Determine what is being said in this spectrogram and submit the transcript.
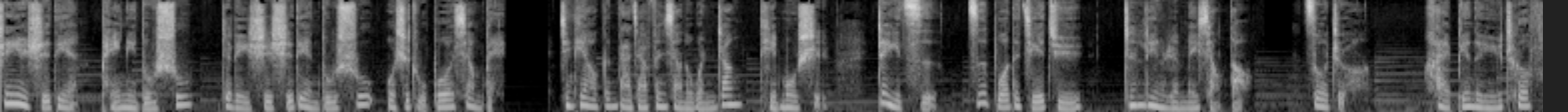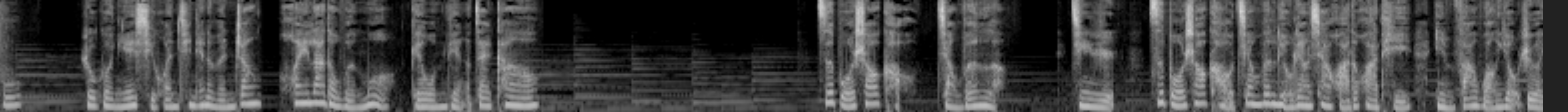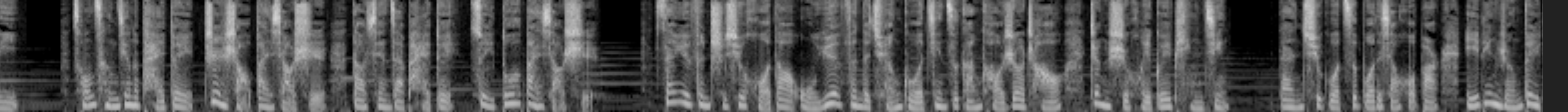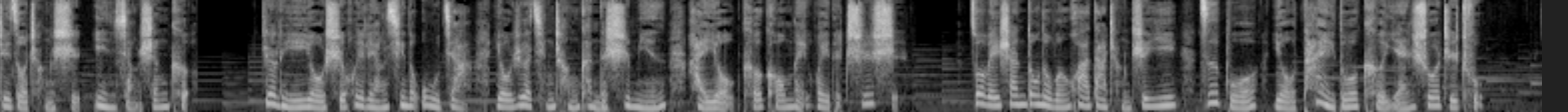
深夜十点陪你读书，这里是十点读书，我是主播向北。今天要跟大家分享的文章题目是：这一次淄博的结局真令人没想到。作者：海边的渔车夫。如果你也喜欢今天的文章，欢迎拉到文末给我们点个再看哦。淄博烧烤降温了，近日。淄博烧烤降温流量下滑的话题引发网友热议，从曾经的排队至少半小时，到现在排队最多半小时。三月份持续火到五月份的全国进淄赶考热潮正式回归平静，但去过淄博的小伙伴一定仍对这座城市印象深刻。这里有实惠良心的物价，有热情诚恳的市民，还有可口美味的吃食。作为山东的文化大城之一，淄博有太多可言说之处，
